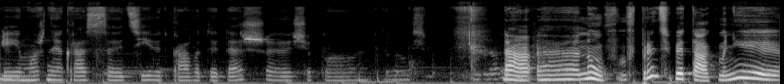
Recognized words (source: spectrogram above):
І можна якраз е, ці відправити теж, е, щоб е, подивилися. Да, ну, в, принципі, так. Мені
